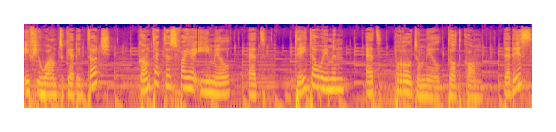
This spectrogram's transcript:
If you want to get in touch, contact us via email at datawomen at protonmail.com. That is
